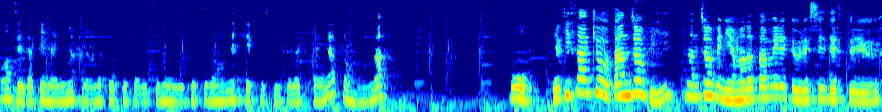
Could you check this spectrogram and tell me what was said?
音声だけになりますが、残ってたりするので、こちらもね、チェックしていただきたいなと思います。お八木さん今日誕生日？誕生日に山田さん見れて嬉しいですという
